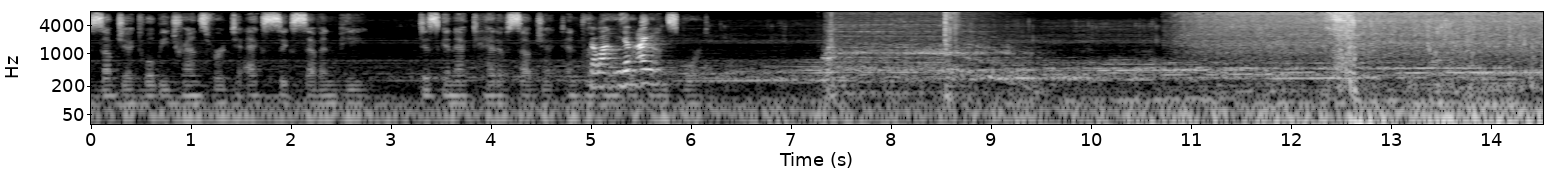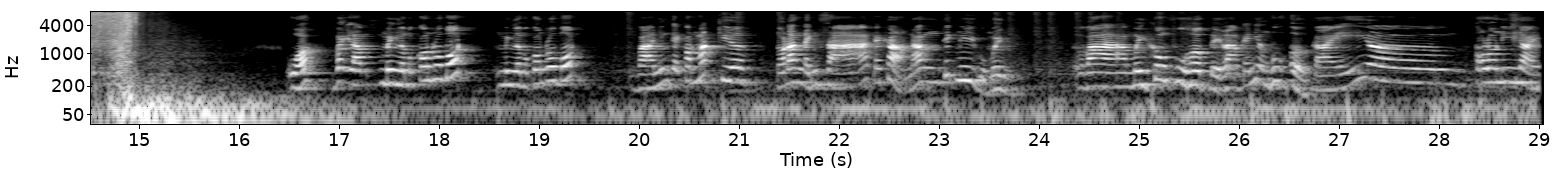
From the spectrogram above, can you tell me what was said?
Subject will be transferred to X67P. Disconnect head of subject and Chào prepare bạn, Nhật for Anh. transport. Ủa vậy là mình là một con robot Mình là một con robot Và những cái con mắt kia Nó đang đánh giá cái khả năng thích nghi của mình và mình không phù hợp để làm cái nhiệm vụ ở cái uh, colony này.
